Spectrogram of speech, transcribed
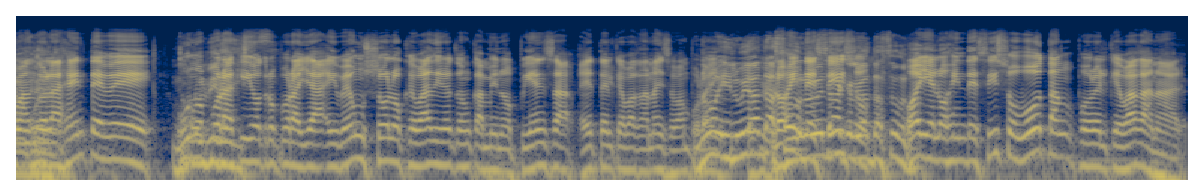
cuando la gente ve No uno por aquí, otro por allá, y ve un solo que va directo a un camino, piensa, este es el que va a ganar y se van por No, ahí. y Luis anda los solo, indecisos, Luis anda solo. Oye, los indecisos votan por el que va a ganar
